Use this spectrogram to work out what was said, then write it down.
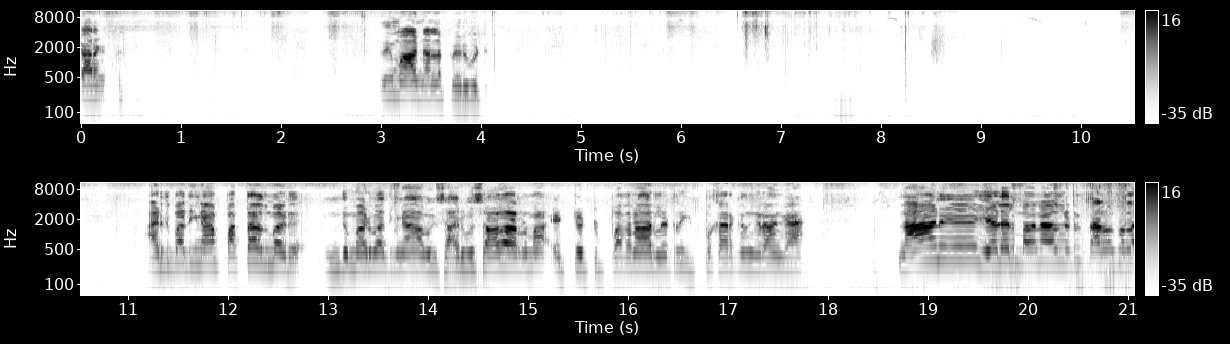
காரங்க இதுக்கு மாடு நல்ல பெருவிட்டு. அடுத்து பார்த்தீங்கன்னா பத்தாவது மாடு. இந்த மாடு பார்த்தீங்கன்னா அவங்க சர்வ சாதாரணமாக எட்டு எட்டு பதினாறு லிட்டரு இப்போ கறக்குதுங்கிறாங்க. நான் ஏழு ஏழு பதினாலு லிட்டருக்கு தரேன் சொல்ல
